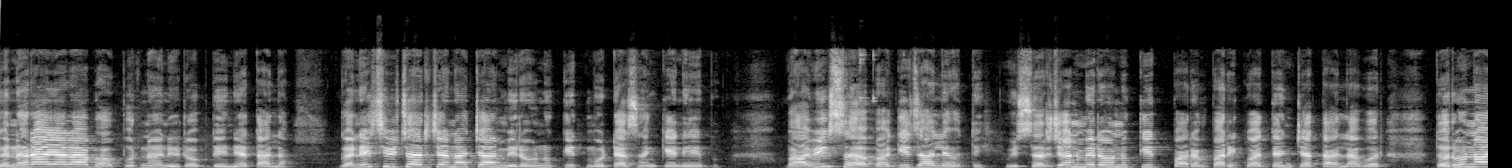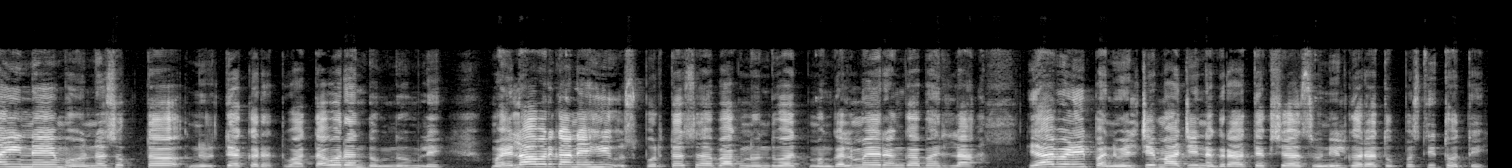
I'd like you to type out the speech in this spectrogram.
गणरायाला भावपूर्ण निरोप देण्यात आला. गणेश विसर्जनाच्या मिरवणुकीत मोठ्या संख्येने भाविक सहभागी झाले होते. विसर्जन मिरवणुकीत पारंपरिक वाद्यांच्या तालावर तरुणाईने मनसोक्त नृत्य करत वातावरण दुमदुमले. महिला वर्गानेही उत्स्फूर्त सहभाग नोंदवत मंगलमय रंग भरला. यावेळी पनवेलचे माजी नगराध्यक्ष सुनील घरत उपस्थित होते.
